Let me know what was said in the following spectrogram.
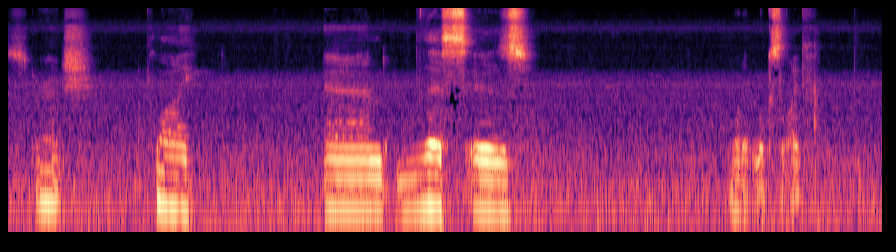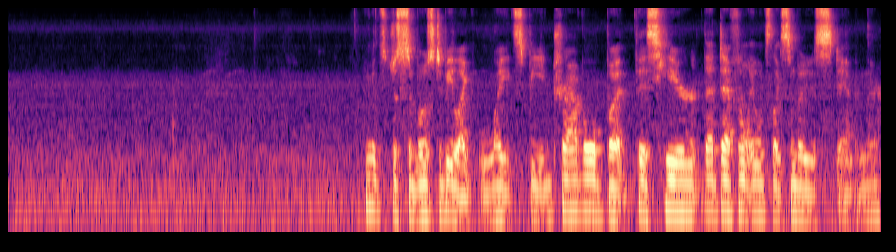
stretch, apply, and this is what it looks like. It's just supposed to be like light speed travel, but this here, that definitely looks like somebody just standing there.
